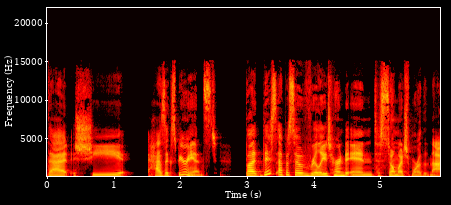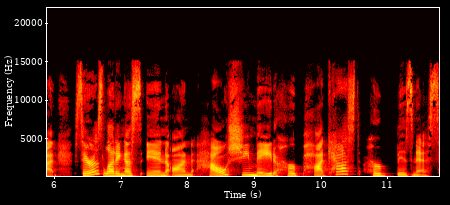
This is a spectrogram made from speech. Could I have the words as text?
that she has experienced. But this episode really turned into so much more than that. Sarah's letting us in on how she made her podcast her business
